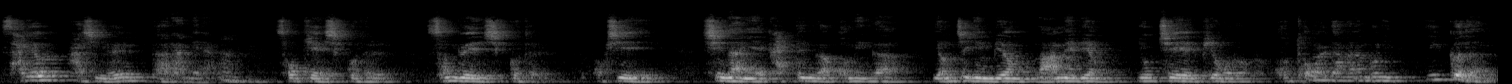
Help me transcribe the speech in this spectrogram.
사역하시기를 바랍니다. 속회 식구들, 선교의 식구들, 혹시 신앙의 갈등과 고민과 영적인 병, 마음의 병, 육체의 병으로 고통을 당하는 분이 있거든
